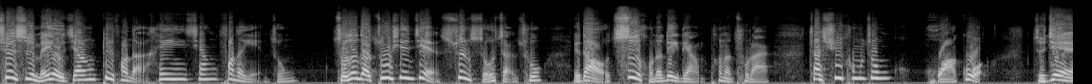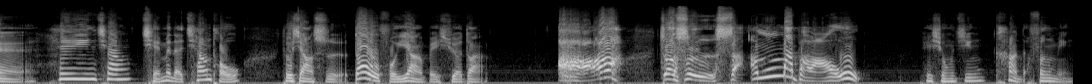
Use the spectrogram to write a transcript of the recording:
却是没有将对方的黑鹰枪放在眼中，手中的诛仙剑顺手斩出，一道赤红的力量喷了出来，在虚空中划过。只见黑鹰枪前面的枪头就像是豆腐一样被削断了。啊！这是什么宝物？黑熊精看得分明，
